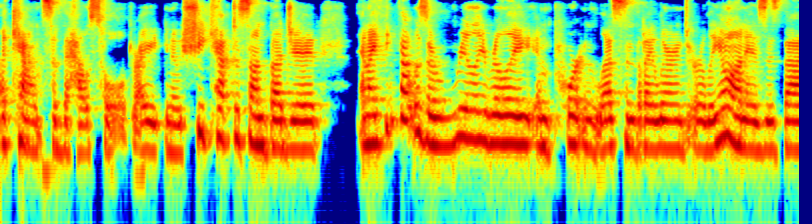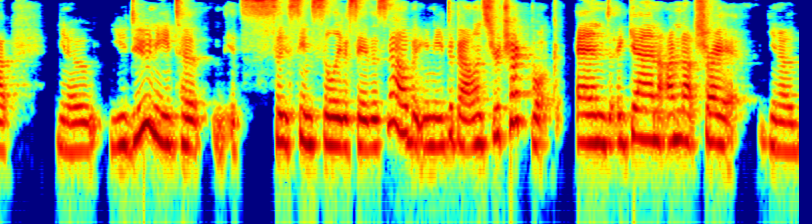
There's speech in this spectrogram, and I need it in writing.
accounts of the household, right? You know, she kept us on budget. And I think that was a really, really important lesson that I learned early on is, is that you know you do need to it seems silly to say this now but you need to balance your checkbook and again i'm not sure i you know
